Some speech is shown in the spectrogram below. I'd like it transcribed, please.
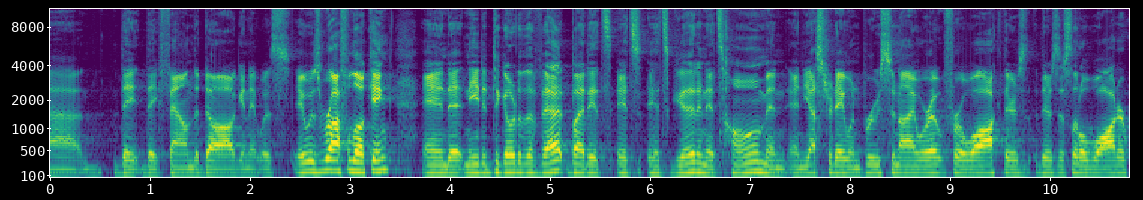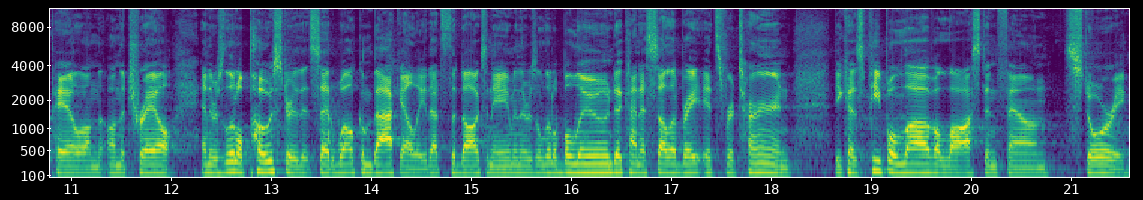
uh, they, they found the dog and it was, it was rough looking and it needed to go to the vet, but it's, it's, it's good and it's home. And, and yesterday, when Bruce and I were out for a walk, there's, there's this little water pail on the, on the trail, and there's a little poster that said, Welcome back, Ellie. That's the dog's name. And there was a little balloon to kind of celebrate its return because people love a lost and found story.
